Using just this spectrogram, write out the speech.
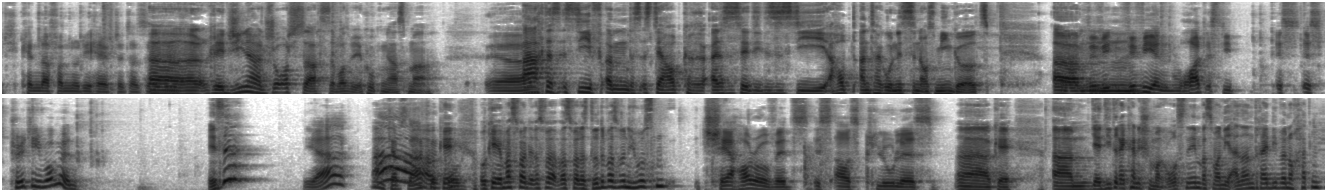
Ich kenne davon nur die Hälfte tatsächlich. Äh, Regina George sagst du, was wir gucken erstmal. Ja. Ach, das ist die, ähm, das ist der Hauptcharakter, das ist der, die, das ist die Hauptantagonistin aus Mean Girls. Äh, Vivi Vivian Ward ist die ist, ist Pretty Woman. Ist sie? Ja? Ich hab's Ah, nachgeguckt. okay. Okay, was war, was war, was war das dritte, was wir nicht wussten? Cher Horowitz ist aus Clueless. Ah, okay. Ähm, ja, die drei kann ich schon mal rausnehmen. Was waren die anderen drei, die wir noch hatten?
